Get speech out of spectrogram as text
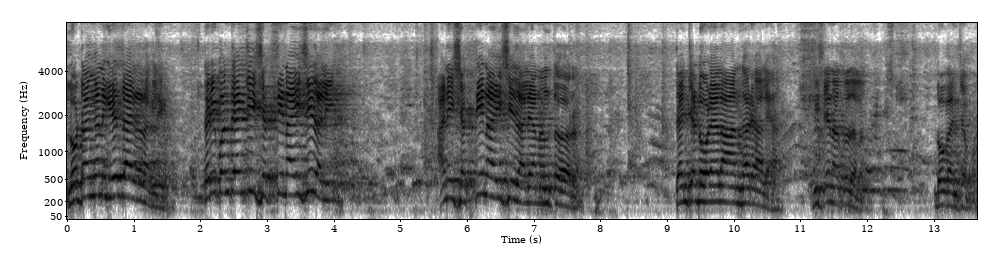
लोटांगण घेत जायला लागले. तरी पण त्यांची शक्ती नाहीशी झाली. आणि शक्ती नाहीशी झाल्यानंतर त्यांच्या डोळ्याला अंधाऱ्या आल्या. दिसेन असं झालं. दोघांच्या पण.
